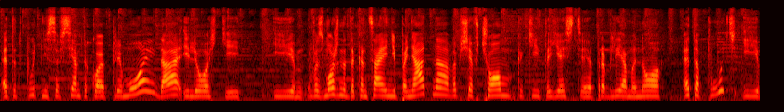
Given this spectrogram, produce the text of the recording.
этот путь не совсем такой прямой, да, и легкий, и, возможно, до конца и непонятно вообще, в чем какие-то есть э, проблемы, но это путь, и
